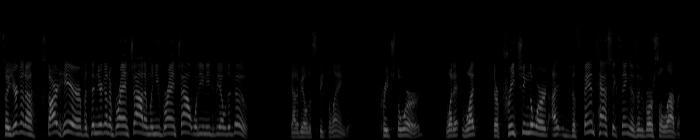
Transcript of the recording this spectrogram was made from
So you're going to start here, but then you're going to branch out. And when you branch out, what do you need to be able to do? You got to be able to speak the language, preach the word. What, it, what they're preaching the word. I, the fantastic thing is in verse 11.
